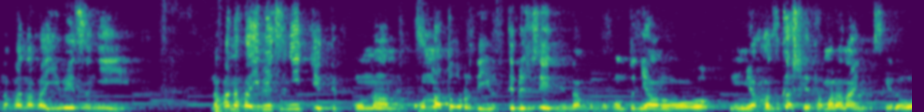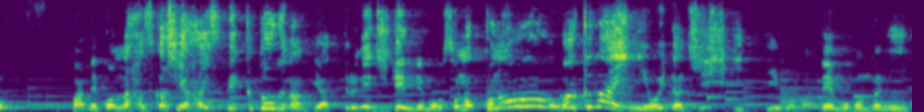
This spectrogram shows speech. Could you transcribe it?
なかなか言えずになかなか言えずにって言ってこんなこんなところで言ってる時点でなんかもう本当にあのいや恥ずかしくてたまらないんですけどまあねこんな恥ずかしいハイスペックトークなんてやってるね時点でもうそのこの枠内においては自意識っていうものはねもう本当に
